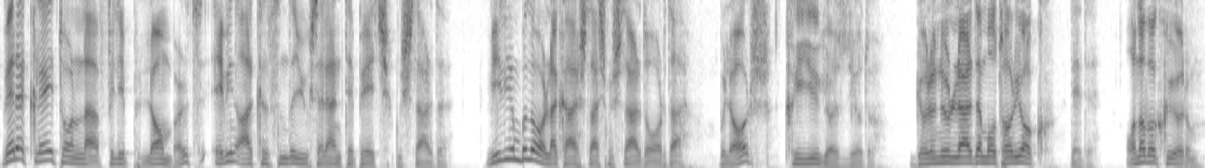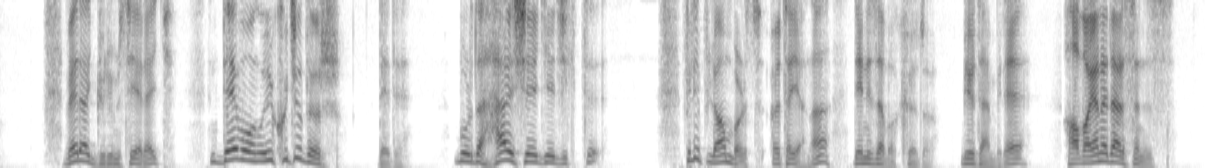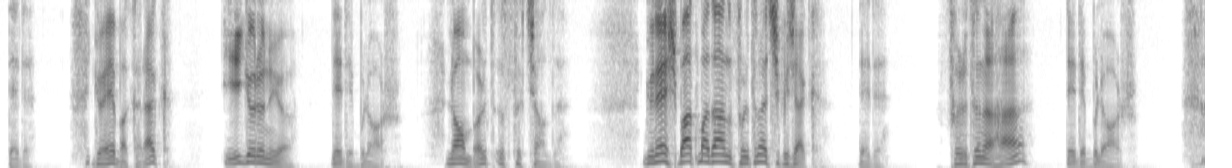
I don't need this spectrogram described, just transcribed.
Vera Clayton'la Philip Lombard evin arkasında yükselen tepeye çıkmışlardı. William Bloor'la karşılaşmışlardı orada. Bloor kıyıyı gözlüyordu. Görünürlerde motor yok dedi. Ona bakıyorum. Vera gülümseyerek Devon uykucudur dedi. Burada her şey gecikti. Philip Lombard öte yana denize bakıyordu. Birdenbire havaya ne dersiniz dedi. Göğe bakarak iyi görünüyor dedi Bloor. Lombard ıslık çaldı. Güneş batmadan fırtına çıkacak dedi. Fırtına ha dedi Bloor.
